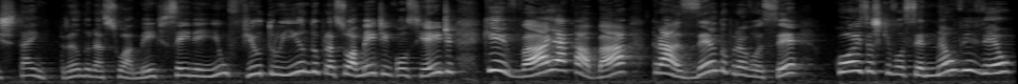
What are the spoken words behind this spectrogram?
está entrando na sua mente sem nenhum filtro, indo para sua mente inconsciente, que vai acabar trazendo para você coisas que você não viveu,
